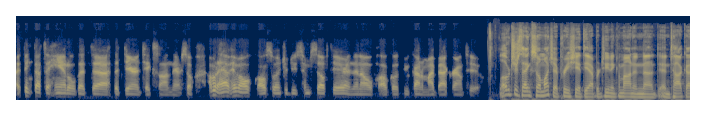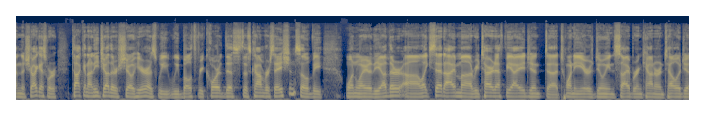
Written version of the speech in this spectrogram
I think that's a handle that that Darren takes on there. So I'm going to have him also introduce himself there, and then I'll I'll go through kind of my background too. Louverture's, thanks so much. I appreciate the opportunity to come on and uh, and talk on the show. I guess we're talking on each other's show here as we we both record this this conversation, so it'll be one way or the other. Uh, like I said, I'm a retired FBI agent, uh, 20 years doing cyber and counterintelligence.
